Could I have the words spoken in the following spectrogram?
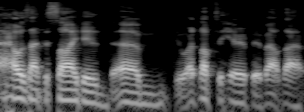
how was that decided? Um, i'd love to hear a bit about that.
